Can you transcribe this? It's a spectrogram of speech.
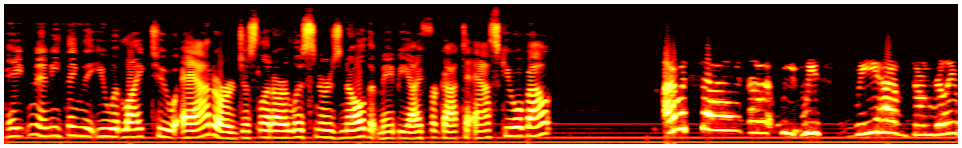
Peyton, anything that you would like to add or just let our listeners know that maybe I forgot to ask you about? I would say that we we we have done really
